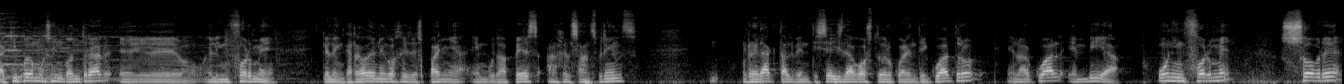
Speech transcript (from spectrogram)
Aquí podemos encontrar eh, el informe que el encargado de negocios de España en Budapest, Ángel Sanz redacta el 26 de agosto del 44, en el cual envía un informe sobre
